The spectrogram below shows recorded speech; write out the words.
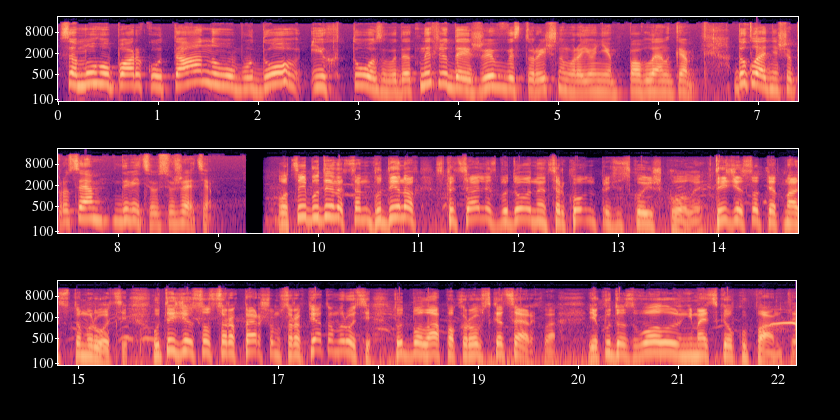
самого парку та новобудов і хто з видатних людей жив в історичному районі Павленки. Докладніше про це дивіться у сюжеті. Оцей будинок це будинок спеціально збудований церковно-прихідської школи в 1915 році. У 1941-45 році тут була Покровська церква, яку дозволили німецькі окупанти.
